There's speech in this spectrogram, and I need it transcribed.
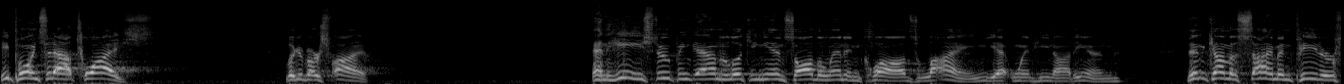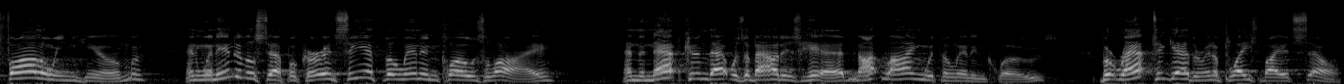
he points it out twice. Look at verse 5. And he, stooping down and looking in, saw the linen cloths lying, yet went he not in. Then cometh Simon Peter following him, and went into the sepulchre, and seeth the linen clothes lie, and the napkin that was about his head, not lying with the linen clothes, but wrapped together in a place by itself.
